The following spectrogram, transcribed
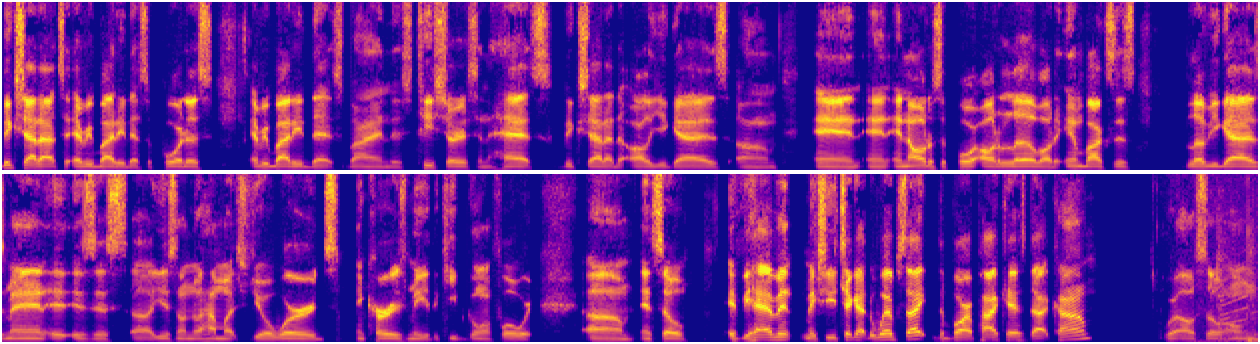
Big shout out to everybody that support us, everybody that's buying this t-shirts and hats. Big shout out to all of you guys. Um, and and and all the support, all the love, all the inboxes. Love you guys, man. It is just uh, you just don't know how much your words encourage me to keep going forward. Um, and so if you haven't, make sure you check out the website, thebarpodcast.com. We're also on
